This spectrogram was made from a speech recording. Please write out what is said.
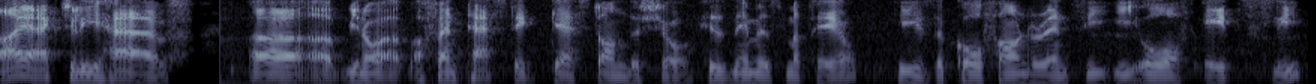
I actually have uh, you know, a, a, fantastic guest on the show. His name is Matteo. He's the co-founder and CEO of Eight Sleep.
